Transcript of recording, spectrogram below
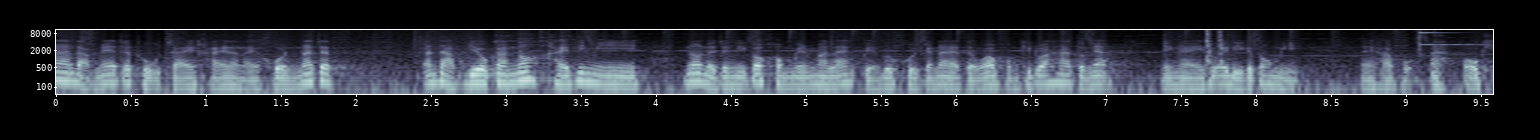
5 ดับเนี้จะถูกใจใครหลายๆคน น่าจะ อันดับเดียวกันเนาะใครที่มีนอกเหนือจากนี้ก็คอมเมนต์มาแลกเปลี่ยนพูดคุยกันได้ แต่ว่าผมคิดว่า 5 ตัวเนี้ยยังไงทุกไอดีก็ต้องมีนะครับผมอะโอเค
